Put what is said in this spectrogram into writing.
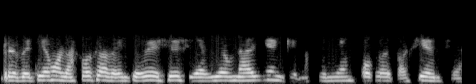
repetíamos las cosas 20 veces y había un alguien que nos tenía un poco de paciencia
